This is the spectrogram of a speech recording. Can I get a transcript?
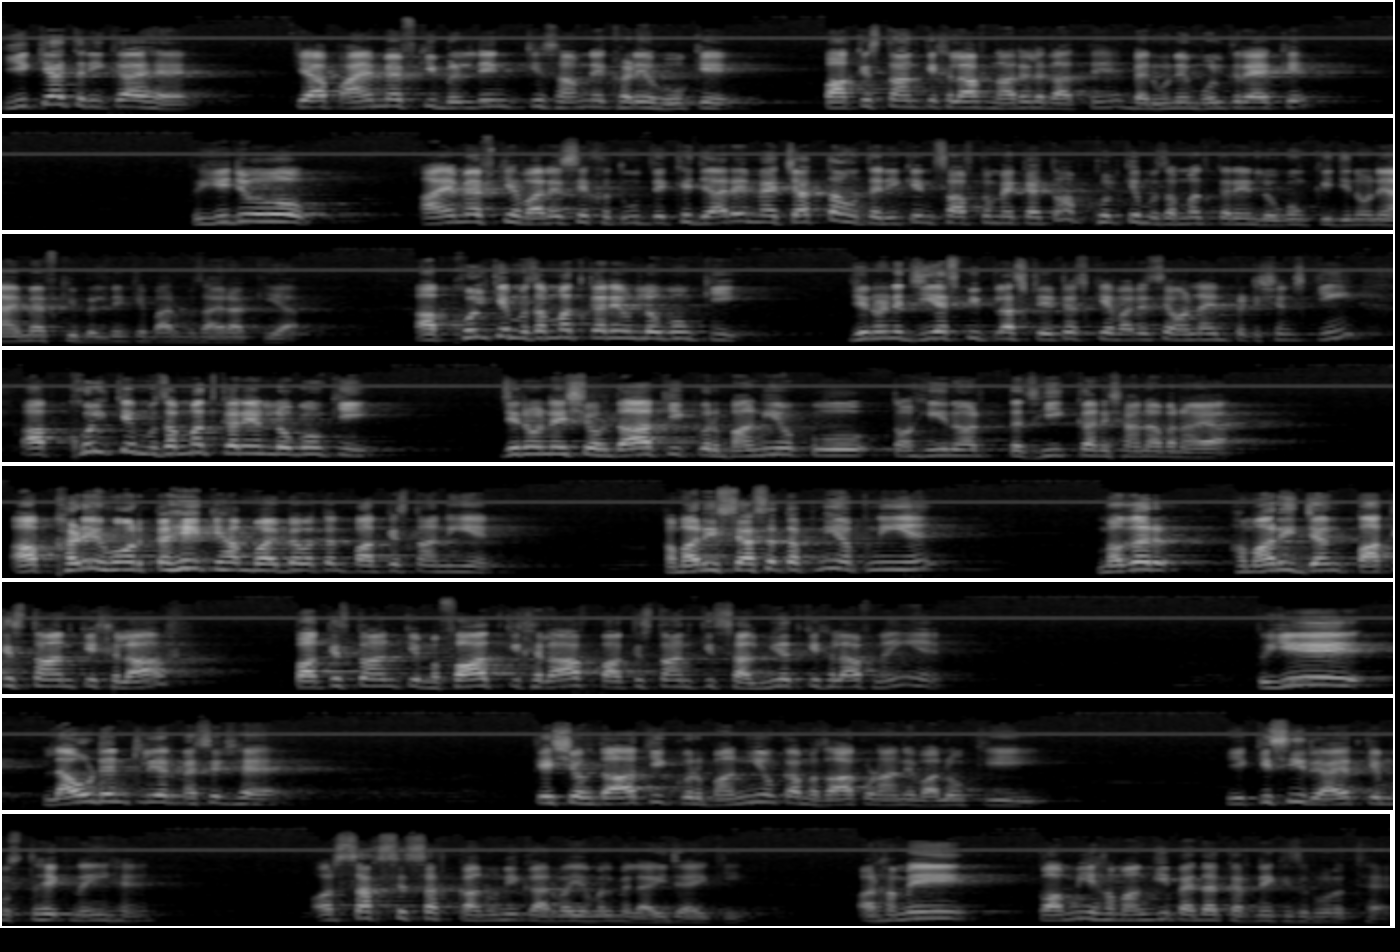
یہ کیا طریقہ ہے کہ آپ آئی ایم ایف کی بلڈنگ کے سامنے کھڑے ہو کے پاکستان کے خلاف نعرے لگاتے ہیں، بیرون ملک رہ کے؟ تو یہ جو آئی ایم ایف کے حوالے سے خطوط دیکھے جا رہے ہیں۔ میں چاہتا ہوں طریقے انصاف کو میں کہتا ہوں، آپ کھل کے مذمت کریں لوگوں کی جنہوں نے آئی ایم ایف کی بلڈنگ کے بعد مظاہرہ کیا۔ آپ کھل کے مذمت کریں ان لوگوں کی جنہوں نے G S P plus status کے حوالے سے آن لائن پٹیشنس کی آپ کھل کے مذمت کریں ان لوگوں کی جنہوں نے شہداء کی قربانیوں کو توہین اور تضحیق کا نشانہ بنایا۔ آپ کھڑے ہوں اور کہیں کہ ہم محب وطن پاکستانی ہیں۔ ہماری سیاست اپنی اپنی ہے، مگر ہماری جنگ پاکستان کے خلاف پاکستان کے مفاد کے خلاف، پاکستان کی سالمیت کے خلاف نہیں ہے۔ تو یہ لاؤڈ اینڈ کلیئر میسج ہے کہ شہداء کی قربانیوں کا مذاق اڑانے والوں کی یہ کسی رعایت کے مستحق نہیں ہیں اور سخت سے سخت قانونی کارروائی عمل میں لائی جائے گی۔ اور ہمیں قومی ہمانگی پیدا کرنے کی ضرورت ہے۔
